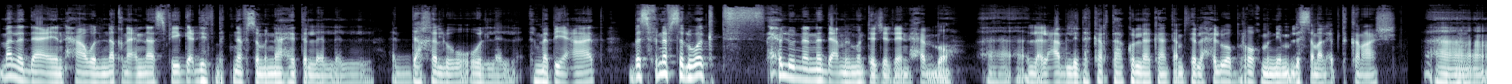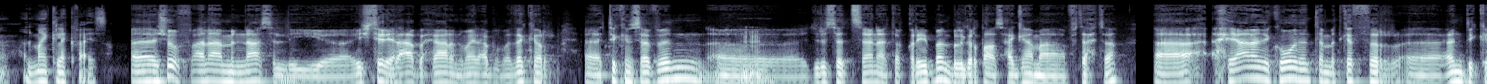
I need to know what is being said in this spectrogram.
ما له داعي نحاول نقنع الناس فيه قاعد يثبت نفسه من ناحية الدخل والمبيعات بس في نفس الوقت حلو ان ندعم المنتج اللي نحبه. آه الألعاب اللي ذكرتها كلها كانت أمثلة حلوة بالرغم إني لسه ما لعبت كراش. آه المايك لك فايز. آه شوف أنا من الناس اللي يشتري ألعاب أحيانا وما يلعبها اتذكر آه تكن 7 آه جلست سنة تقريبا بالقرطاس حقها ما فتحتها أحيانا يكون أنت لما تكثر عندك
